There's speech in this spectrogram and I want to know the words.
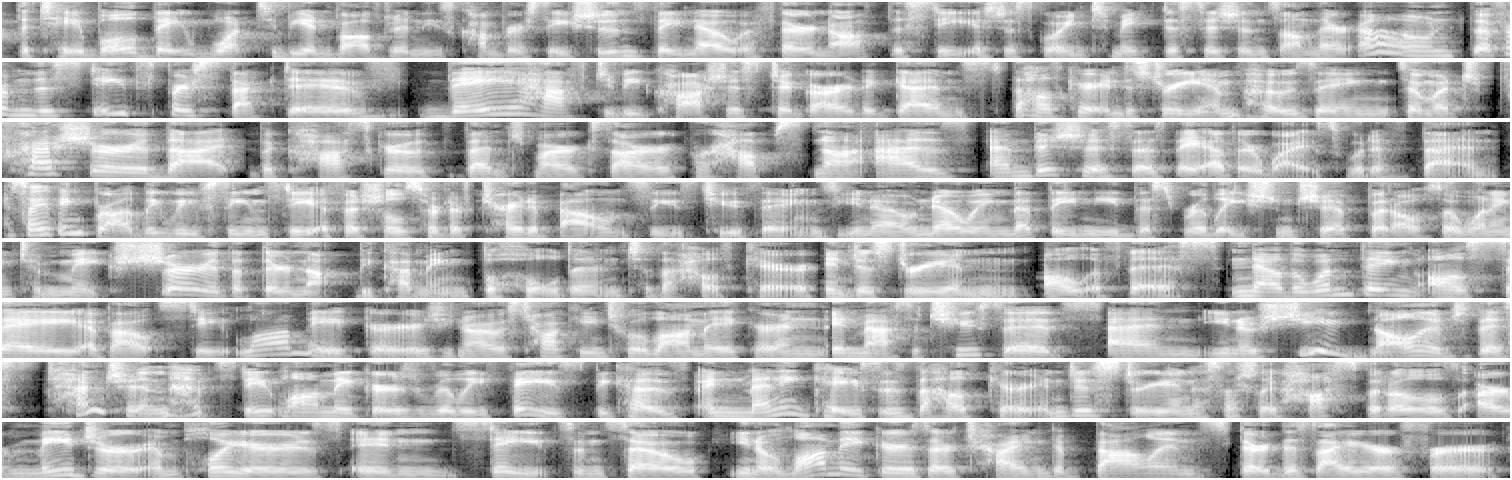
at the table. They want to be involved in these conversations. They know if they're not, the state is just going to make decisions on their own. But from the state's perspective, they have to be cautious to guard against the healthcare industry imposing so much pressure that the cost growth benchmarks are perhaps not as ambitious as they otherwise would have been. So I think broadly, we've seen state officials sort of try to balance these two things, you know, knowing that they need this relationship, but also wanting to make sure that they're not becoming beholden to the healthcare industry and all of this. Now, the one thing I'll say about state lawmakers you know, I was talking to a lawmaker in, in Massachusetts and, you know, she acknowledged this tension that state lawmakers really face because in many cases, the healthcare industry and especially hospitals are major employers in states. And so, you know, lawmakers are trying to balance their desire for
